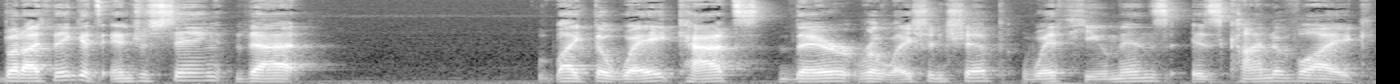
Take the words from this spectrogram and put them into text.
But I think it's interesting that, like, the way cats, their relationship with humans is kind of like,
